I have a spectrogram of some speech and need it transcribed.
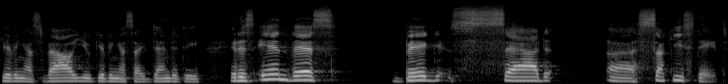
giving us value, giving us identity. It is in this big, sad, uh, sucky state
